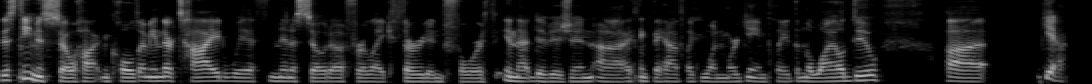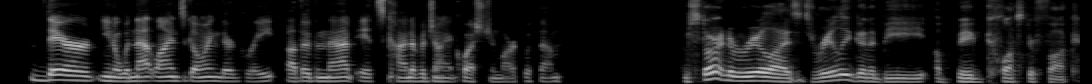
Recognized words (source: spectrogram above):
This team is so hot and cold. I mean, they're tied with Minnesota for like third and fourth in that division. Uh, I think they have like one more game played than the Wild do. Uh, yeah, they're you know when that line's going, they're great. Other than that, it's kind of a giant question mark with them. I'm starting to realize it's really going to be a big clusterfuck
